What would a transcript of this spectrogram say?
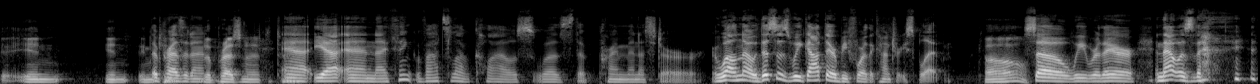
in in, in The president. the president at the time? Uh, yeah, and I think Václav Klaus was the prime minister. Well, no, this is we got there before the country split, oh, so we were there, and that was the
